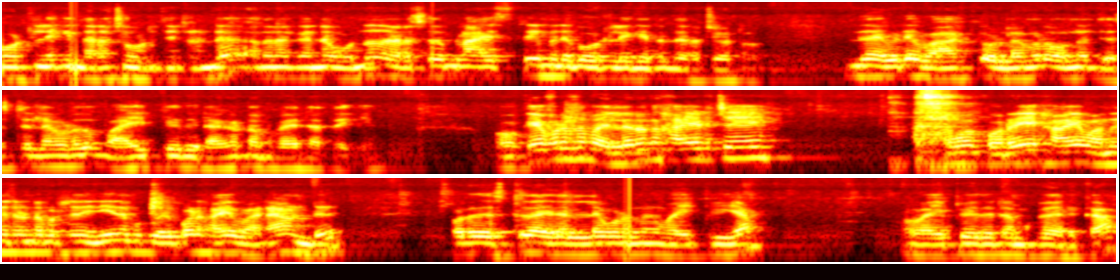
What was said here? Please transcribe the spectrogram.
ബോട്ടിലേക്ക് നിറച്ചു കൊടുത്തിട്ടുണ്ട്. അതിനൊക്കെ തന്നെ ഒന്ന് നിറച്ച് നമ്മൾ ഐസ്ക്രീമിന്റെ ബോട്ടിലേക്ക് നിറച്ചു കേട്ടോ ഇത് ഇവിടെ ബാക്കിയുള്ള കൂടെ ഒന്ന് ജസ്റ്റ് എല്ലാം കൂടെ വൈപ്പ് ചെയ്തില്ല. കേട്ടോ അതിന്റെ അകത്തേക്ക്. ഓക്കെ ഫ്രണ്ട്സ് അപ്പൊ എല്ലാവരും ഹായ് അടിച്ചേ. അപ്പോൾ കുറേ ഹായ് വന്നിട്ടുണ്ട്. പക്ഷേ ഇനി നമുക്ക് ഒരുപാട് ഹായ് വരാനുണ്ട്. അപ്പോൾ ജസ്റ്റ് ഇതെല്ലാം കൂടെ ഒന്ന് വൈപ്പ് ചെയ്യാം. വൈപ്പ് ചെയ്തിട്ട് നമുക്ക് എടുക്കാം.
